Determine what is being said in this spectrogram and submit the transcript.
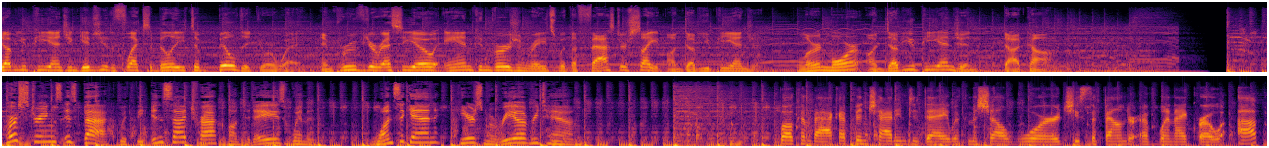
WP Engine gives you the flexibility to build it your way. Improve your SEO and conversion rates with a faster site on WP Engine. Learn more on WPEngine.com. Purse Strings is back with the inside track on today's women. Once again, here's Maria Reitan. Welcome back. I've been chatting today with Michelle Ward. She's the founder of When I Grow Up,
